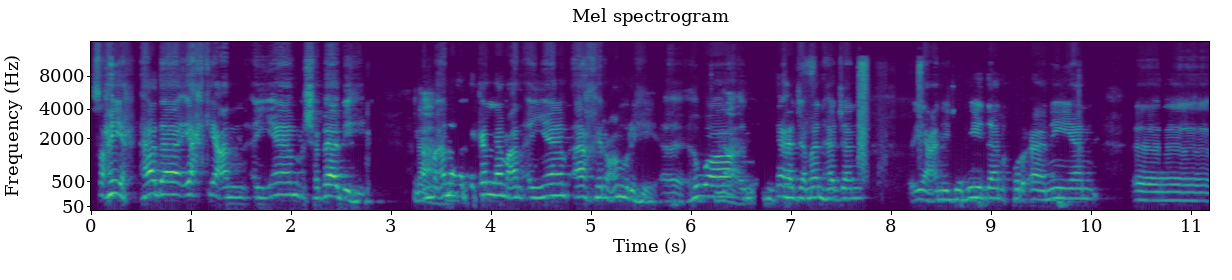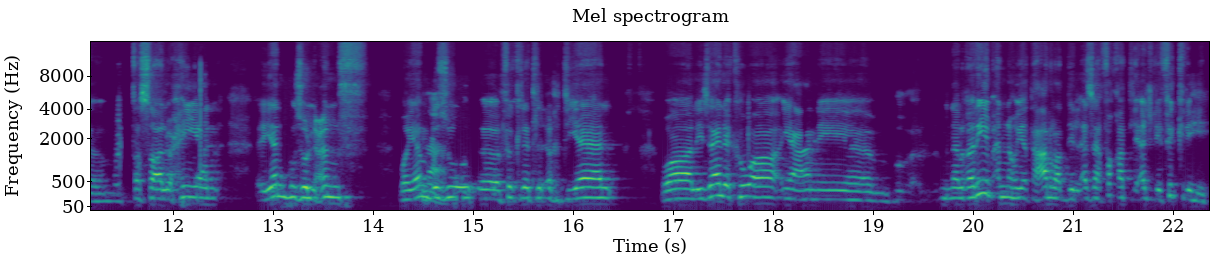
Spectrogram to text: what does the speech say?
صحيح هذا يحكي عن أيام شبابه. نعم. أما أنا أتكلم عن أيام آخر عمره آه، هو نعم. انتهج منهجا يعني جديدا قرآنيا آه، تصالحيا ينبذ العنف وينبذ نعم. فكرة الاغتيال ولذلك هو يعني من الغريب أنه يتعرض للأذى فقط لأجل فكره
